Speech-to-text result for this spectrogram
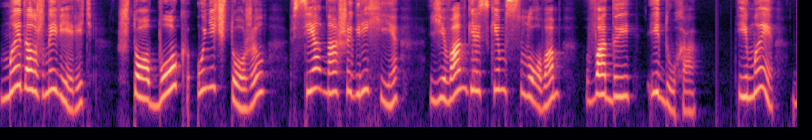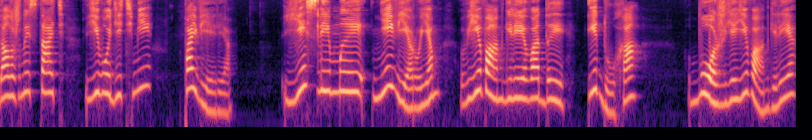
Мы должны верить, что Бог уничтожил все наши грехи евангельским словом воды и духа. И мы должны стать его детьми по вере. Если мы не веруем в Евангелие воды и духа, Божье Евангелие,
